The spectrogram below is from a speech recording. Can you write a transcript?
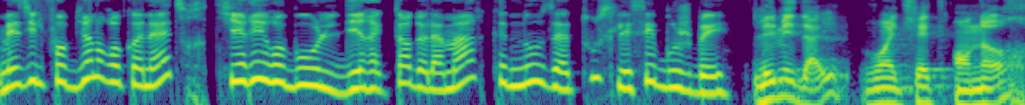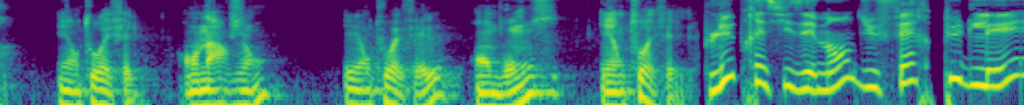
Mais il faut bien le reconnaître, Thierry Reboul, directeur de la marque, nous tous bouche bée. Les médailles vont être faites en or et en tour Eiffel, en argent et en tour Eiffel, en bronze et en Tour Eiffel. Plus précisément, du fer pudelé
